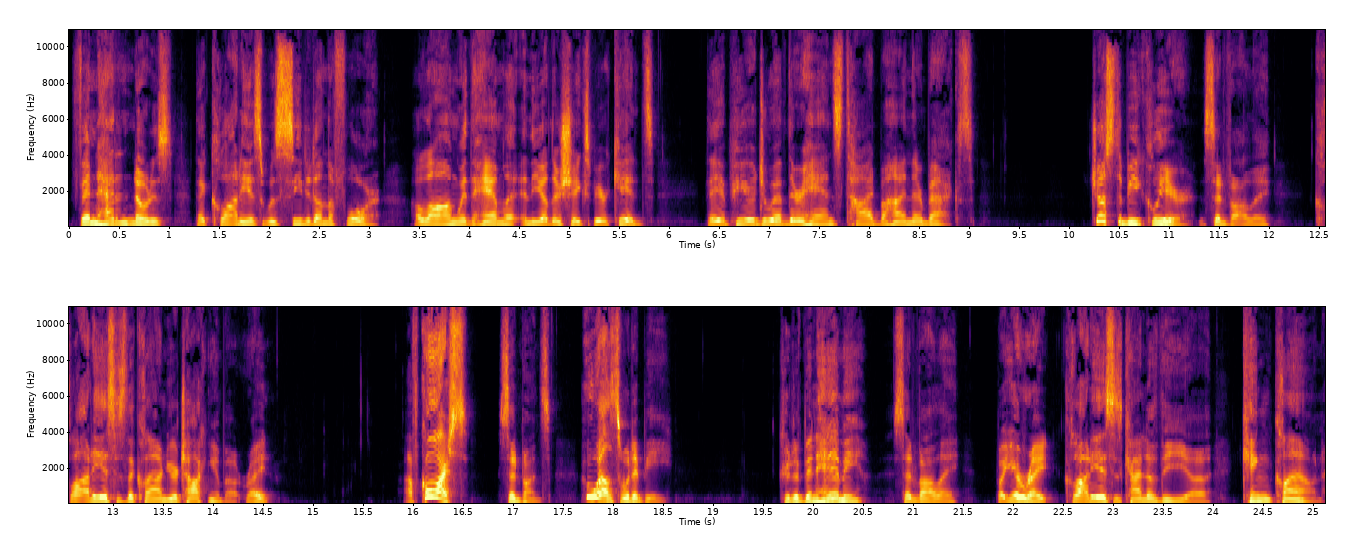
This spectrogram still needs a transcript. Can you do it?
Finn hadn't noticed that Claudius was seated on the floor, along with Hamlet and the other Shakespeare kids. They appeared to have their hands tied behind their backs. Just to be clear, said Vale, Claudius is the clown you're talking about, right? Of course, said Bunce. Who else would it be? Could have been Hammy, said Vale. But you're right, Claudius is kind of the uh, king clown.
